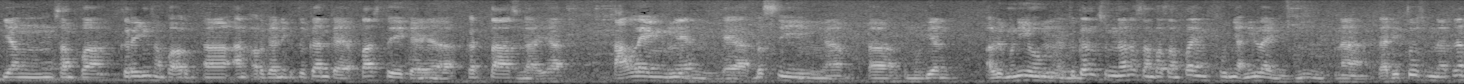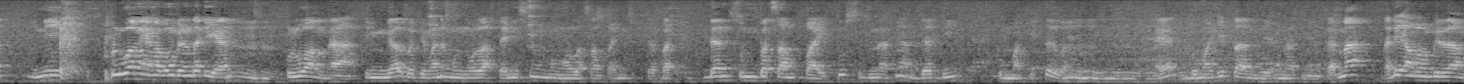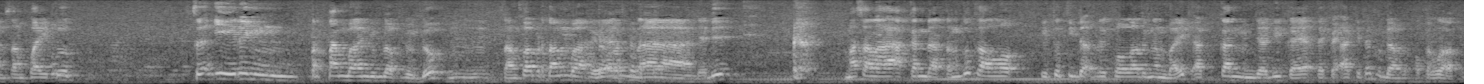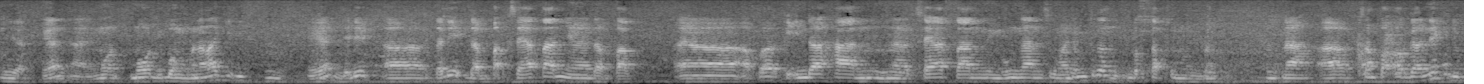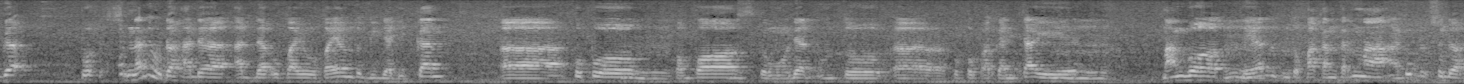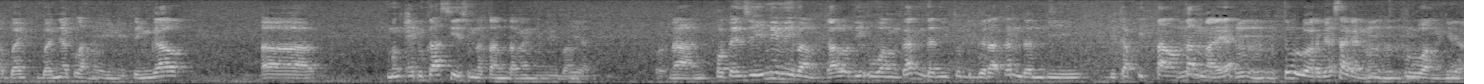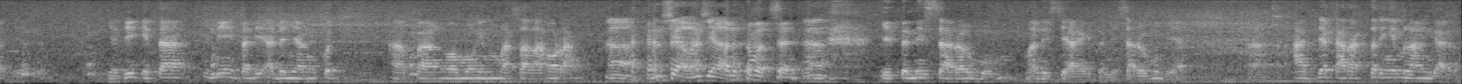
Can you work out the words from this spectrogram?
yang sampah kering, sampah or- eh, anorganik itu kan kayak plastik, kayak kertas, kayak kaleng ya, Hmm. kayak besi, Hmm. ya, eh, kemudian aluminium. Hmm. Itu kan sebenarnya sampah-sampah yang punya nilai nih. Hmm. Nah, tadi itu sebenarnya ini peluang yang abang bilang tadi kan, Hmm. peluang. Nah, tinggal bagaimana mengolah teknisnya, mengolah sampah ini seperti apa. Dan sumber sampah itu sebenarnya ada di rumah kita, bang. Hmm. Ya, rumah kita nih sebenarnya. Karena tadi yang abang bilang sampah itu seiring pertambahan jumlah penduduk, Hmm. sampah bertambah kan. Nah, jadi masalah akan datang tuh kalau itu tidak dikelola dengan baik akan menjadi kayak TPA kita udah overload Iya. ya nah, mau mau dibuang mana lagi nih Hmm. ya jadi eh, tadi dampak kesehatannya dampak eh, apa keindahan Hmm. eh, kesehatan lingkungan segala macam itu kan bertap semua Hmm. nah eh, sampah organik juga sebenarnya udah ada ada upaya-upaya untuk dijadikan eh, pupuk Hmm. kompos kemudian untuk eh, pupuk organik cair Hmm. manggot Hmm. ya untuk pakan ternak Nah, itu sudah banyak, banyak lah Hmm. ini tinggal eh, mengedukasi sebenarnya tantangan ini bang Iya. nah potensi ini nih bang kalau diuangkan dan itu digerakkan dan di, dikapitalkan Hmm. lah ya Hmm, hmm. itu luar biasa kan Hmm. peluang ini Iya, iya, iya. Jadi kita ini tadi ada nyangkut apa ngomongin masalah orang. nah manusia manusia Manusia. Nah. Itu nih secara umum manusia gitu nih secara umum ya. Nah, ada karakter ingin melanggar.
